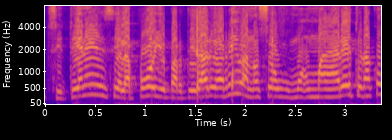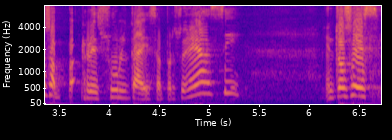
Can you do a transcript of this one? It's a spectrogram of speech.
Si tienes el apoyo partidario arriba, no sé, un majarete, una cosa, resulta esa persona. Es así. Entonces,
